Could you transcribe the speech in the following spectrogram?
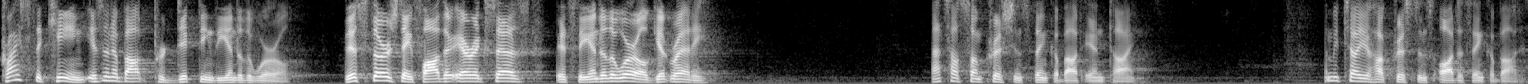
Christ the King isn't about predicting the end of the world. This Thursday, Father Eric says, it's the end of the world, get ready. That's how some Christians think about end times. Let me tell you how Christians ought to think about it.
